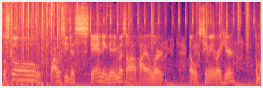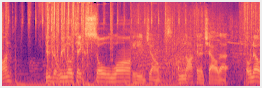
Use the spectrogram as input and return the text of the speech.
Let's go. Why was he just standing there? He must not have high alert. Oh, his teammate right here. Come on. Dude, the reload takes so long. He jumps. I'm not to chow that. Oh, no.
